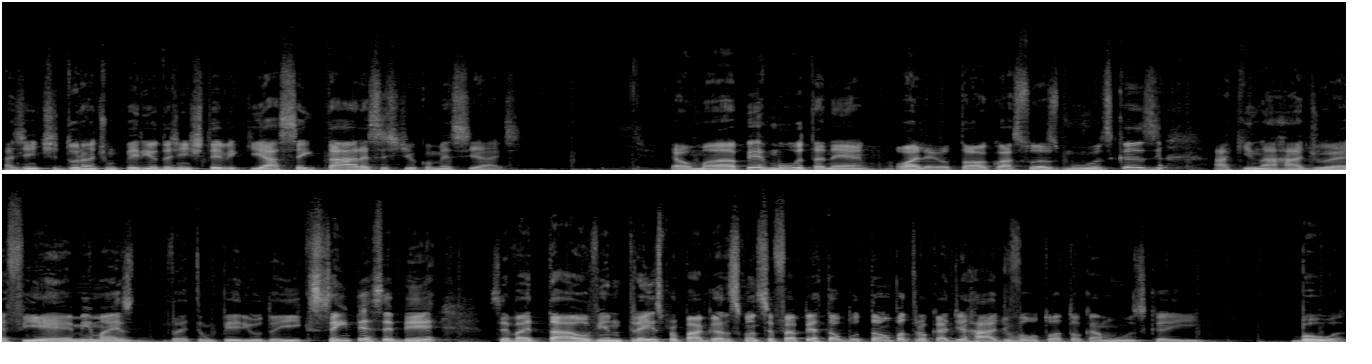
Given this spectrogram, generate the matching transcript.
a gente durante um período a gente teve que aceitar assistir comerciais. É uma permuta, né? Olha, eu toco as suas músicas aqui na rádio FM, mas vai ter um período aí que sem perceber você vai estar tá ouvindo três propagandas quando você foi apertar o botão para trocar de rádio voltou a tocar música e boa,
